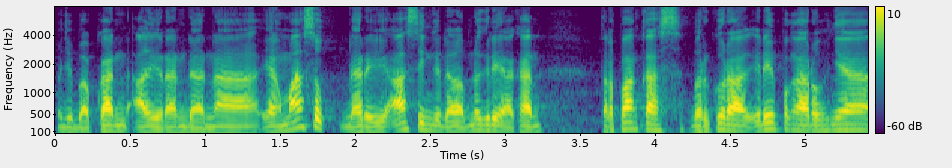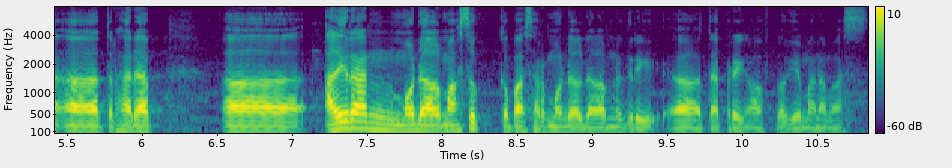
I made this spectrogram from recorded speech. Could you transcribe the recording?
menyebabkan aliran dana yang masuk dari asing ke dalam negeri akan terpangkas berkurang. Ini pengaruhnya uh, terhadap aliran modal masuk ke pasar modal dalam negeri uh, tapering off bagaimana mas?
